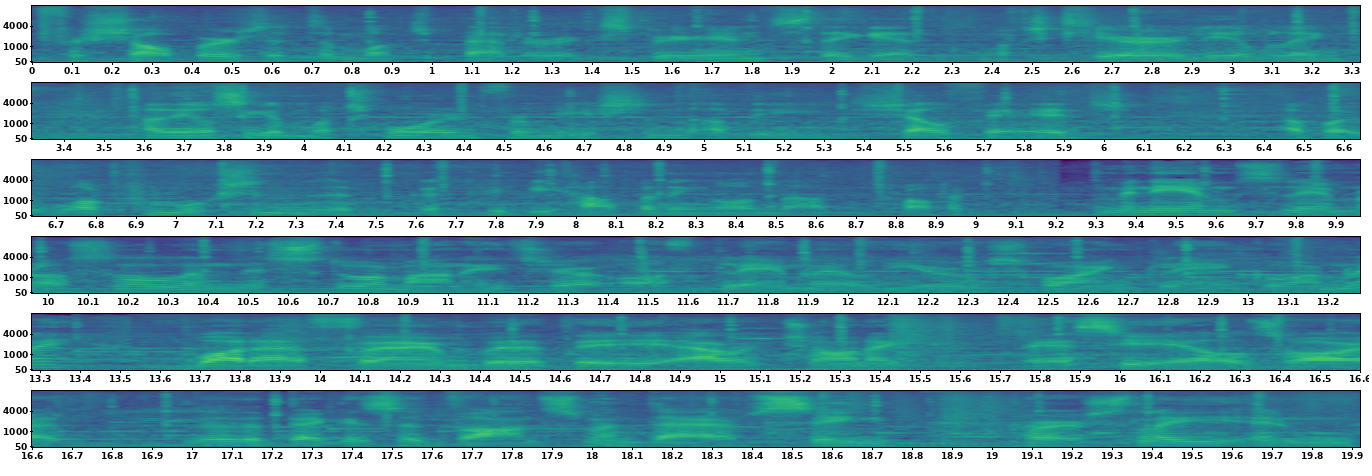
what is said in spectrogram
For shoppers it's a much better experience. They get much clearer labelling and they also get much more information at the shelf edge about what promotion that could be happening on that product. My name's Liam Russell. I'm the store manager of Glenwell Eurospar in Glengormley. What I've found with the electronic uh, SELs are they're the biggest advancement that I've seen personally in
